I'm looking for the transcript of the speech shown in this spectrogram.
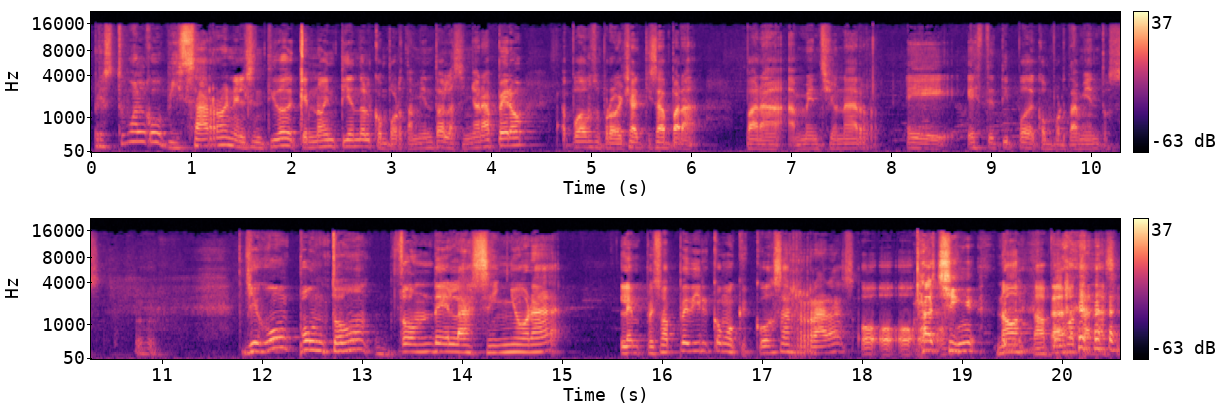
Pero estuvo algo bizarro en el sentido de que no entiendo el comportamiento de la señora, pero podemos aprovechar quizá para, para mencionar eh, este tipo de comportamientos. Ujú. Llegó un punto donde la señora le empezó a pedir como que cosas raras o... o, o- Ah, o-. No, tampoco tan así.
